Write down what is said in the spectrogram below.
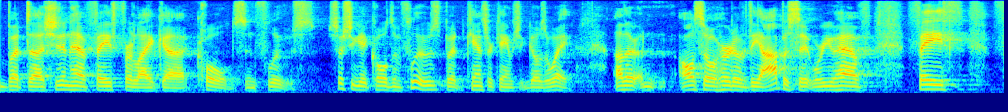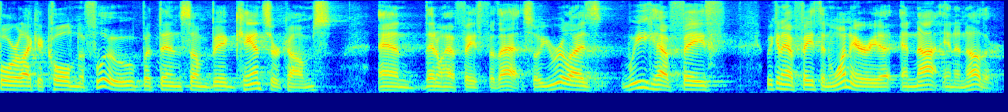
but uh, she didn't have faith for like uh, colds and flus. So she'd get colds and flus, but cancer came, she goes away. Other, also heard of the opposite, where you have faith for like a cold and a flu, but then some big cancer comes and they don't have faith for that. So you realize we have faith, we can have faith in one area and not in another.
